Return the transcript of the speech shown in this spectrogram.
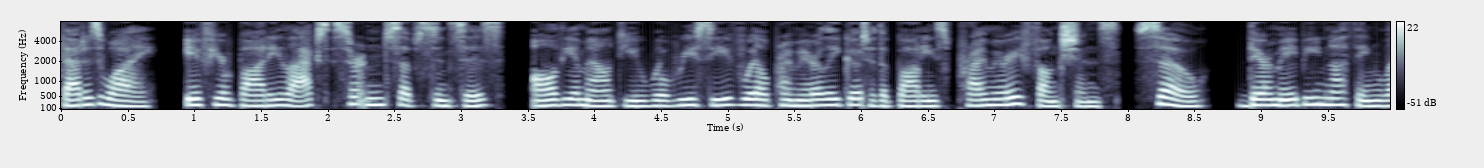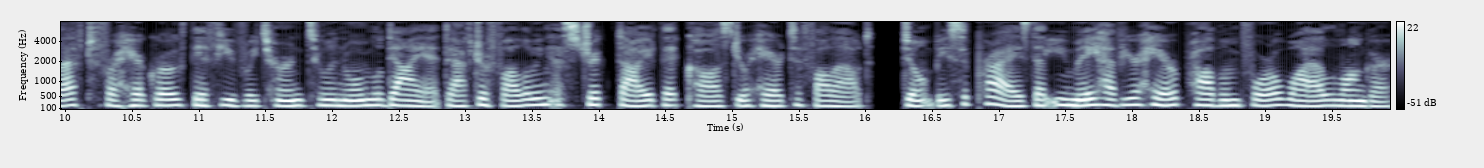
That is why, if your body lacks certain substances, all the amount you will receive will primarily go to the body's primary functions. So, there may be nothing left for hair growth if you've returned to a normal diet after following a strict diet that caused your hair to fall out. Don't be surprised that you may have your hair problem for a while longer.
